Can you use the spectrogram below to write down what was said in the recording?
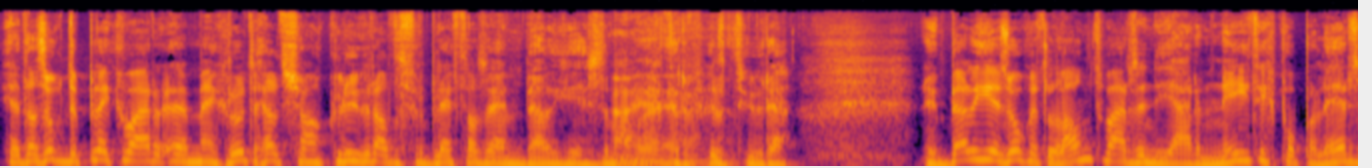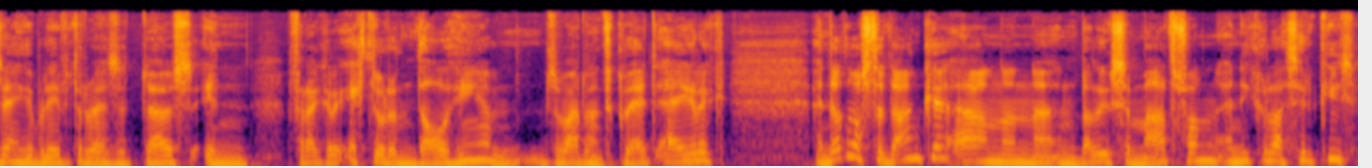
Ja, dat is ook de plek waar uh, mijn grote held Jean Kluger altijd verblijft als hij in België is, de man Ah, ja, achter ja, ja. Cultura. Nu, België is ook het land waar ze in de jaren 90 populair zijn gebleven, terwijl ze thuis in Frankrijk echt door een dal gingen. Ze waren het kwijt eigenlijk. En dat was te danken aan een, een Belgische maat van Nicolas Sirkis,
